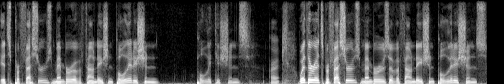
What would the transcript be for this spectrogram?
it's professors, member of a foundation, politician, politicians, all right. Whether it's professors, members of a foundation, politicians,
